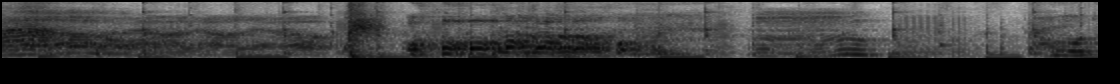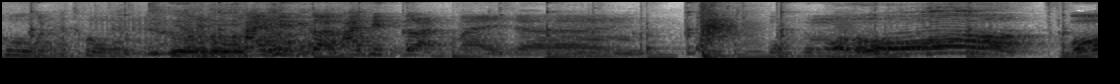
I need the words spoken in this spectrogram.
อ่าอ้าวแล้วแล้วแล้วอืมหูถูกนะถูกทายผิดก่อนทายผิดก่อนไม่ใช่โอ้โหโอ้โห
